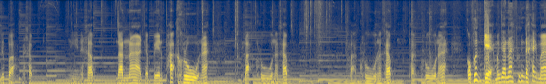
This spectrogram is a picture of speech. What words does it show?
หรือเปล่านะครับ นี่นะครับ ด้านหน้าจะเป็นพระครูนะ พระครูนะครับ พระครูนะครับ พระครูนะ ก็เพิ่งแกะเหมือนกันนะเพิ่งได้มา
